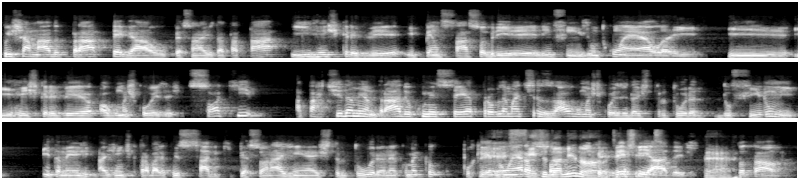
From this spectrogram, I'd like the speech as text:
fui chamado para pegar o personagem da Tatá e reescrever e pensar sobre ele, enfim, junto com ela, e, e, e reescrever algumas coisas. Só que a partir da minha entrada eu comecei a problematizar algumas coisas da estrutura do filme e também a gente que trabalha com isso sabe que personagem é a estrutura, né? Como é que eu... Porque É, não era efeito só tem escrever piadas, É. total.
